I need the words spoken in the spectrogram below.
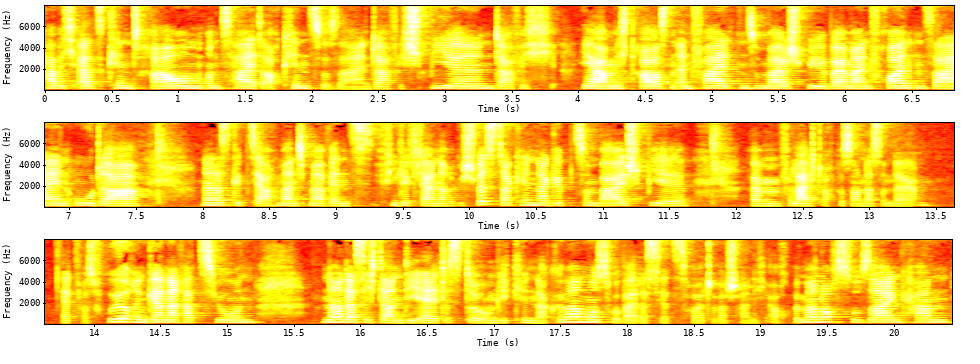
habe ich als Kind Raum und Zeit, auch Kind zu sein? Darf ich spielen? Darf ich ja, mich draußen entfalten, zum Beispiel bei meinen Freunden sein? Oder, na, das gibt es ja auch manchmal, wenn es viele kleinere Geschwisterkinder gibt, zum Beispiel, ähm, vielleicht auch besonders in der etwas früheren Generation, ne, dass sich dann die Älteste um die Kinder kümmern muss, wobei das jetzt heute wahrscheinlich auch immer noch so sein kann.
